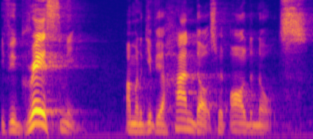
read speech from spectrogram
If you grace me, I'm going to give you handouts with all the notes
